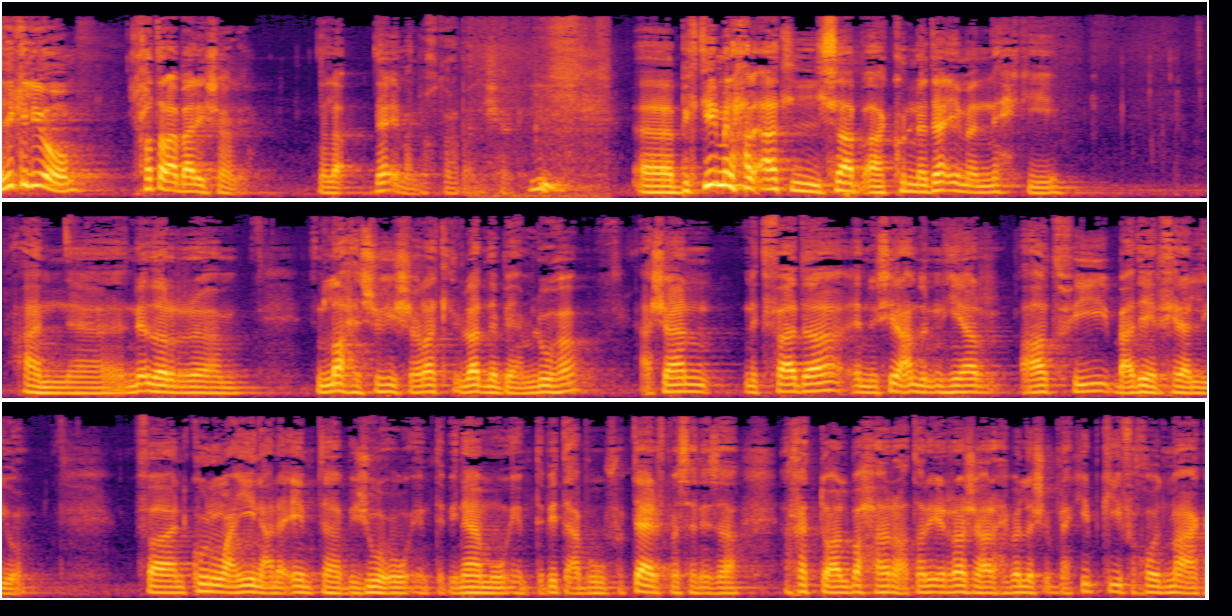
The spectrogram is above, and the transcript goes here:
هذيك اليوم خطر على بالي شغلة. لا دائما بخطر على بالي شغلة. آه، بكثير من الحلقات السابقة كنا دائما نحكي عن آه، نقدر آه، نلاحظ شو هي الشغلات اللي أولادنا بيعملوها عشان نتفادى إنه يصير عندهم انهيار عاطفي بعدين خلال اليوم. فنكون واعيين على إمتى بيجوعوا إمتى بيناموا إمتى بيتعبوا فبتعرف مثلا إذا اخذته على البحر على طريق الرجعة رح يبلش ابنك يبكي فخذ معك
